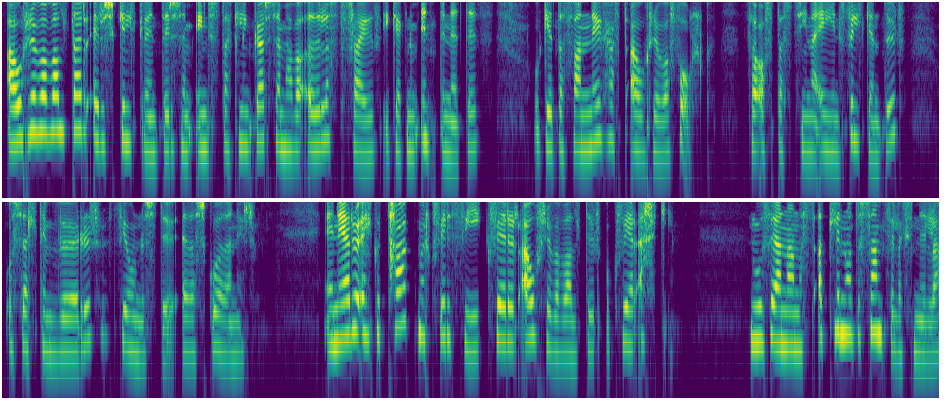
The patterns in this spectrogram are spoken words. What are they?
Áhrifavaldar eru skilgreindir sem einstaklingar sem hafa öðlast fræð í gegnum internetið og geta þannig haft áhrif á fólk, þá oftast sína eigin fylgjendur og selt þeim vörur, þjónustu eða skoðanir. En eru eitthvað takmörk fyrir því hver er áhrifavaldur og hver ekki? Nú þegar nánast allir nota samfélagsmiðla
